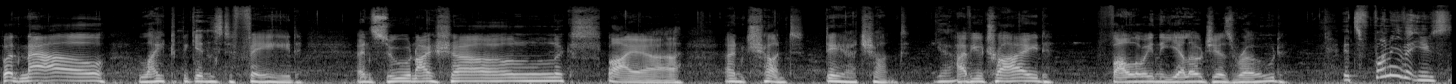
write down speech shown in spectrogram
But now, light begins to fade, and soon I shall expire. And Chunt, dear Chunt, Yeah? have you tried following the Yellow Jizz Road? It's funny that you s-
